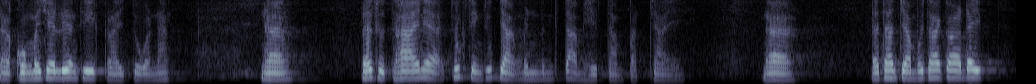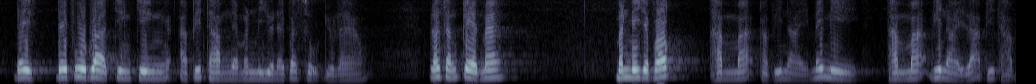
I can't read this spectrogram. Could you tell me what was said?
นะคงไม่ใช่เรื่องที่ไกลตัวนักนะและสุดท้ายเนี่ยทุกสิ่งทุกอย่างมันเป็นตามเหตุตามปัจจัยนะและท่านจำพุทธะก็ได้ได้ได้พูดว่าจริง ๆ อภิธรรมเนี่ยมันมีอยู่ในพระสูตรอยู่แล้ว แล้วสังเกตไหมมันมีเฉพาะธรรมะกับวินัย ไม่มี ธรรมะวินัยและพิธรรม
